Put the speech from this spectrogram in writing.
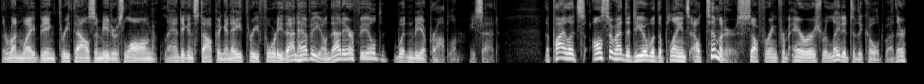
The runway being 3,000 meters long, landing and stopping an A340 that heavy on that airfield wouldn't be a problem, he said. The pilots also had to deal with the plane's altimeters suffering from errors related to the cold weather,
